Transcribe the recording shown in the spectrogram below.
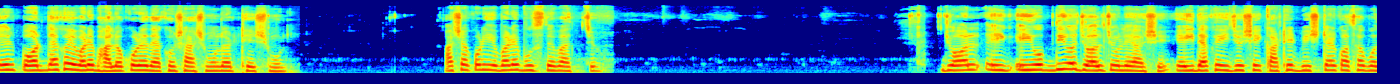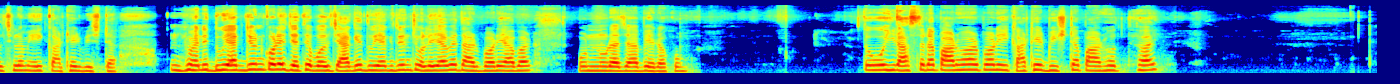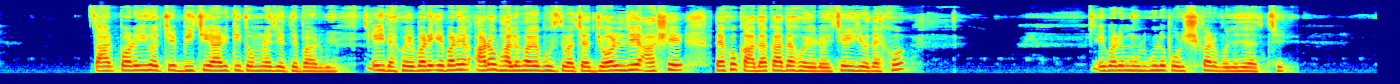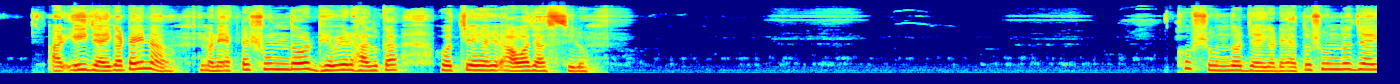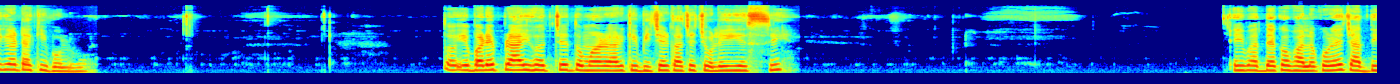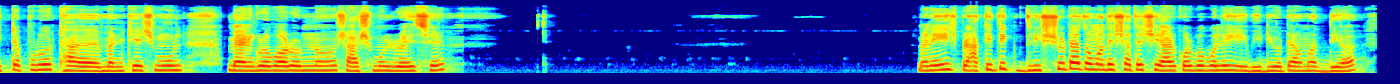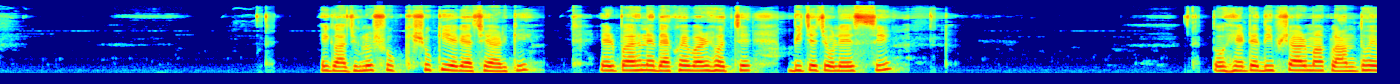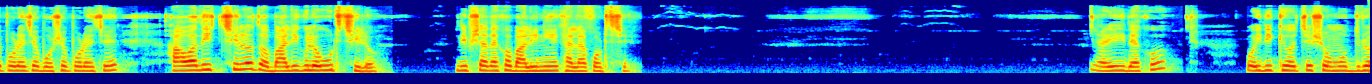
এরপর দেখো এবারে ভালো করে দেখো শ্বাসমূল আর ঠেসমূল। আশা করি এবারে বুঝতে পারছ। জল এই এই অবধিও জল চলে আসে। এই দেখো, এই যে সেই কাঠের বিষটার কথা বলছিলাম, এই কাঠের বিষটা। মানে দু একজন করে যেতে বলছে, আগে দু একজন চলে যাবে, তারপরে আবার অন্যরা যাবে এরকম। তো ওই রাস্তাটা পার হওয়ার পর এই কাঠের বিষটা পার হতে হয়। তারপরেই হচ্ছে বিচে আর কি তোমরা যেতে পারবে। এই দেখো, এবারে এবারে আরও ভালোভাবে বুঝতে পারছ। আর জল যে আসে, দেখো কাদা কাদা হয়ে রয়েছে। এই যে দেখো, এবারে মূলগুলো পরিষ্কার বোঝা যাচ্ছে। আর এই জায়গাটাই না মানে একটা সুন্দর ঢেউয়ের হালকা হচ্ছে আওয়াজ আসছিল। খুব সুন্দর জায়গাটা। এত সুন্দর জায়গাটা কি বলব? তো এবারে প্রায় হচ্ছে তোমার আর কি বিচের কাছে চলেই এসছি। এইবার দেখো ভালো করে চারদিকটা পুরো মানে ঠেসমূল ম্যানগ্রোভ অরণ্য শ্বাসমূল রয়েছে। মানে এই প্রাকৃতিক দৃশ্যটা তোমাদের সাথে শেয়ার করব বলেই এই ভিডিওটা আমার দেওয়া এই গাছগুলো শুক, শুকিয়ে গেছে আর কি। এরপর এখানে দেখো এবার হচ্ছে বিচে চলে এসছি। তো হেঁটে দীপসার মা ক্লান্ত হয়ে পড়েছে, বসে পড়েছে। হাওয়া দিচ্ছিল তো, বালিগুলো উঠছিল দীপসা দেখো বালি নিয়ে খেলা করছে। আর এই দেখো ওই দিকে হচ্ছে সমুদ্র।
